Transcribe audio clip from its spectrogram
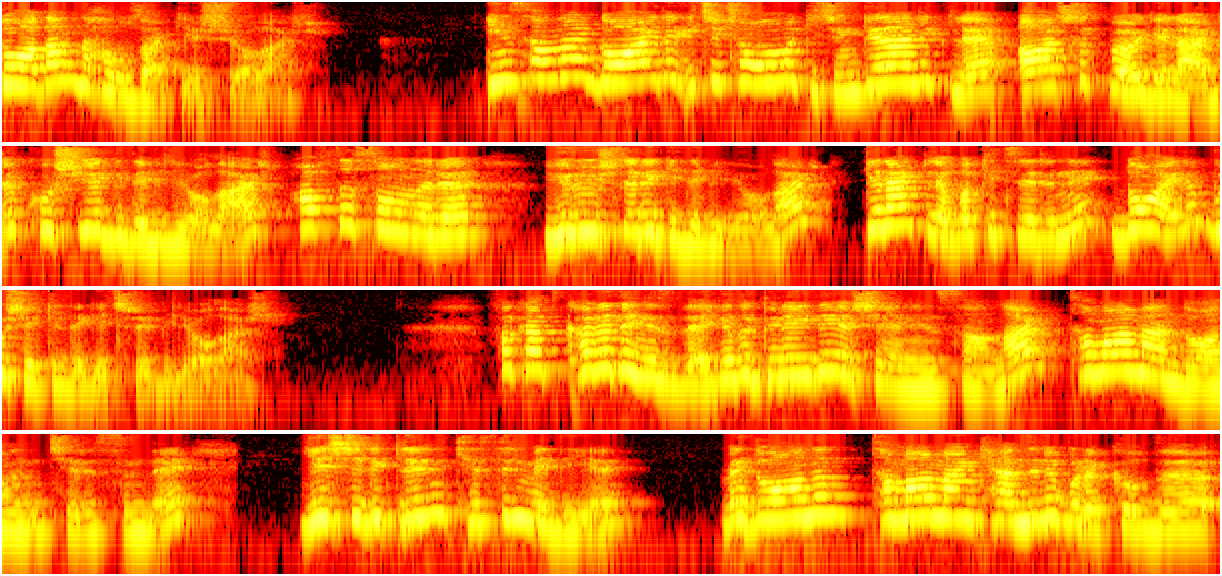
doğadan daha uzak yaşıyorlar. İnsanlar doğayla iç içe olmak için genellikle ağaçlık bölgelerde koşuya gidebiliyorlar. Hafta sonları yürüyüşlere gidebiliyorlar. Genellikle vakitlerini doğayla bu şekilde geçirebiliyorlar. Fakat Karadeniz'de ya da güneyde yaşayan insanlar tamamen doğanın içerisinde, yeşilliklerin kesilmediği ve doğanın tamamen kendine bırakıldığı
